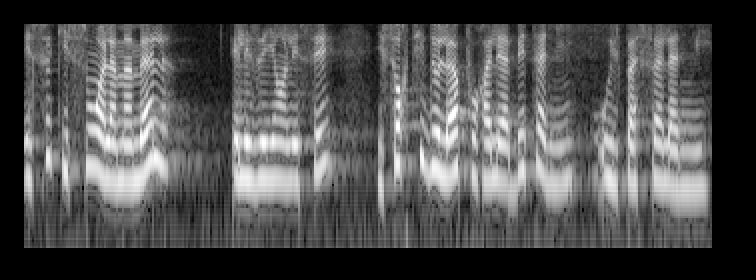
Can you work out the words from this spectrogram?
et ceux qui sont à la mamelle Et les ayant laissés, il sortit de là pour aller à Béthanie, où il passa la nuit.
